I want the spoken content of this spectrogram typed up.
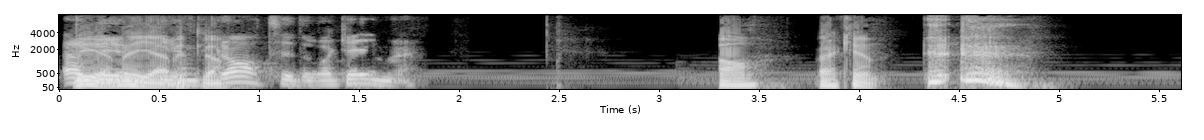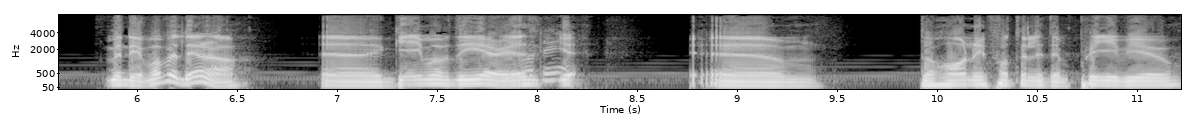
Det är mig det är jävligt en glad. bra tid att vara gamer. Ja, verkligen. Men det var väl det då. Eh, Game of the year. Det jag- ehm, då har ni fått en liten preview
